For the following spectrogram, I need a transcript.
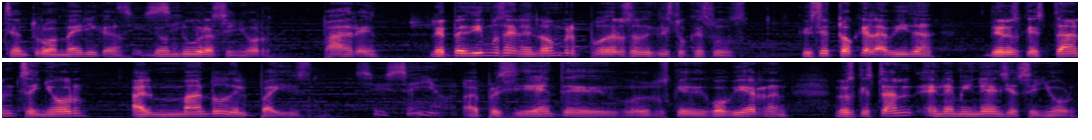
Centroamérica, de Honduras, Señor. Padre, le pedimos en el nombre poderoso de Cristo Jesús que usted toque la vida de los que están, Señor, al mando del país. Sí, Señor. Al presidente, los que gobiernan, los que están en eminencia, Señor.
